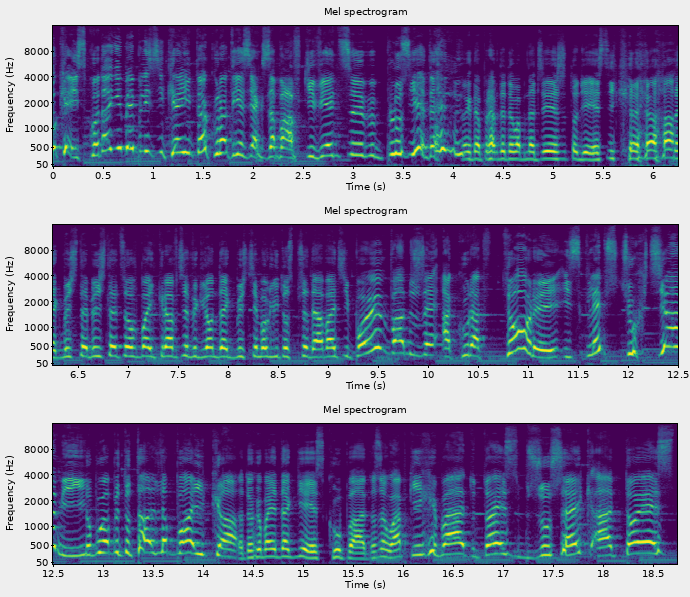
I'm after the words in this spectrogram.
Okej, składanie mebli z Ikei to akurat jest jak zabawki, więc y, plus jeden. Tak naprawdę to mam nadzieję, że to nie jest Ikea. Tak myślę, myślę, co w Minecrafcie wygląda, jakbyście mogli to sprzedawać i powiem wam, że akurat tory i sklep z ciuchciami to byłaby totalna bajka. No to chyba jednak nie jest kupa. To są łapki chyba, to, to jest brzuszek, a to jest...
